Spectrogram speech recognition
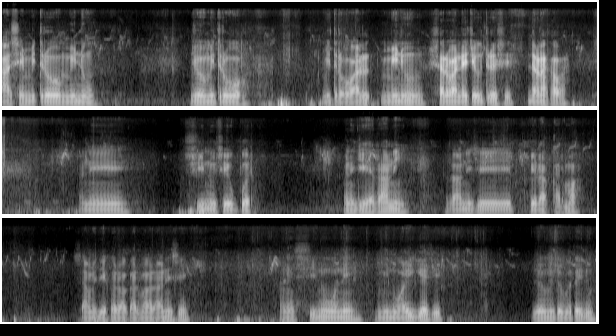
આ છે મિત્રો મીનું. જો મિત્રો મિત્રો હાલ મીનું સરવા નીચે ઉતર્યો છે, દાણા ખાવા. અને સીનું છે ઉપર. અને જે રાની રાની છે પેલા ઘરમાં, સામે દેખાડવા ઘરમાં રાની છે. અને સીનું અને મીનું આવી ગયા છે. જો મિત્રો બતાવી દઉં.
